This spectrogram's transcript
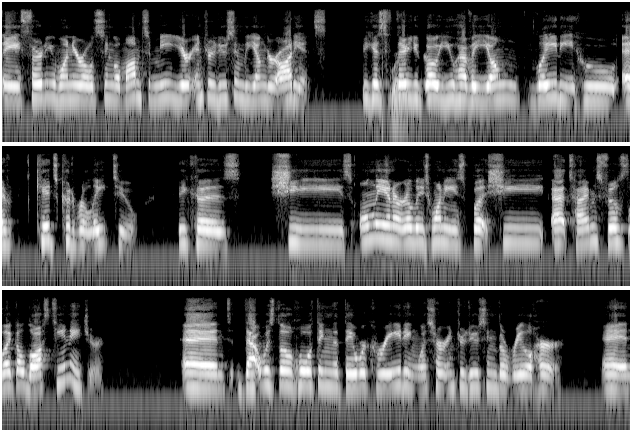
a 31 year old single mom, to me, you're introducing the younger audience because right. there you go. You have a young lady who kids could relate to because she's only in her early 20s, but she at times feels like a lost teenager. And that was the whole thing that they were creating was her introducing the real her and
